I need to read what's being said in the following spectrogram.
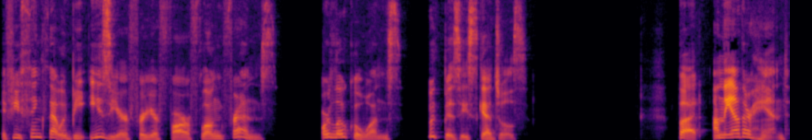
if you think that would be easier for your far flung friends or local ones with busy schedules. But on the other hand,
